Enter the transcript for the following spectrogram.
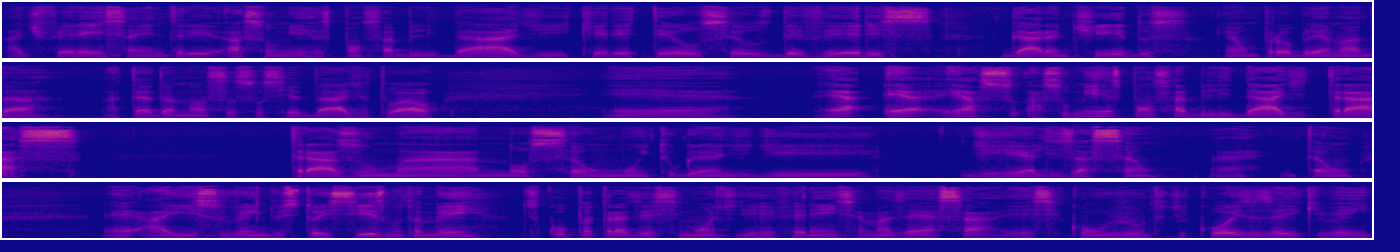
A diferença entre assumir responsabilidade e querer ter os seus deveres garantidos, que é um problema da, até da nossa sociedade atual, é, é, é, é assumir responsabilidade traz, traz uma noção muito grande de, de realização. Né? Então, é, aí isso vem do estoicismo também. Desculpa trazer esse monte de referência, mas é essa, esse conjunto de coisas aí que vem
